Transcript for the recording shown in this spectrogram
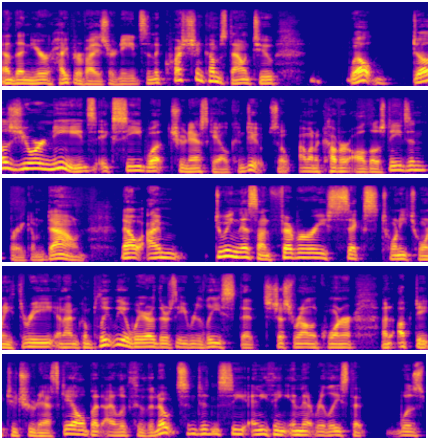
and then your hypervisor needs. And the question comes down to, well, does your needs exceed what TrueNAS Scale can do? So I want to cover all those needs and break them down. Now I'm doing this on February 6, 2023, and I'm completely aware there's a release that's just around the corner, an update to TrueNAS Scale, but I looked through the notes and didn't see anything in that release that was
